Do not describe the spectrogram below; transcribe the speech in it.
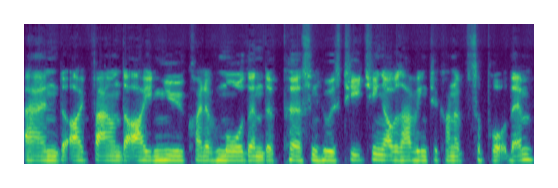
and I found that I knew kind of more than the person who was teaching. I was having to kind of support them,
